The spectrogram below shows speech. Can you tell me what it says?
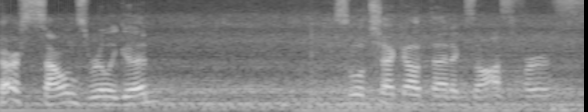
car sounds really good. So we'll check out that exhaust first.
